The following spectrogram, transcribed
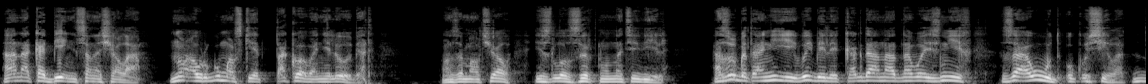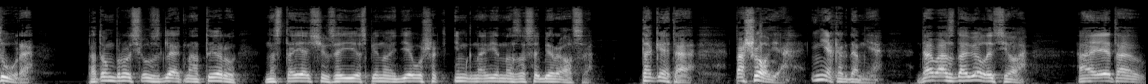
Она кабениться начала. Ну, а ургумовские такого не любят. Он замолчал и зло зыркнул на Тивиль. А зубы-то они ей выбили, когда она одного из них за уд укусила, дура. Потом бросил взгляд на Теру, настоящих за ее спиной девушек, и мгновенно засобирался. «Так это... Пошел я. Некогда мне. До вас довел и все. А это...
